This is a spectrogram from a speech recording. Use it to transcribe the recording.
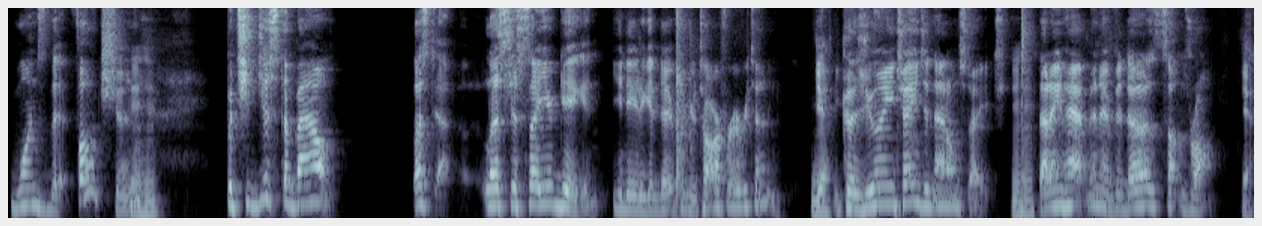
ones that function. Mhm. But you just about let's let's just say you're gigging. You need to get a different guitar for every tuning. Yeah. Because you ain't changing that on stage. Mhm. That ain't happening. If it does, something's wrong. Yeah.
